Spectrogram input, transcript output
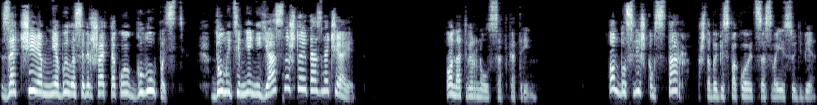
Зачем мне было совершать такую глупость? Думаете, мне не ясно, что это означает? Он отвернулся от Катрин. Он был слишком стар, чтобы беспокоиться о своей судьбе.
